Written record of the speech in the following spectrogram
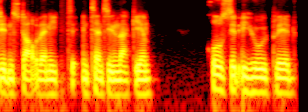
Didn't start with any t- intensity in that game. Hull City, who we played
